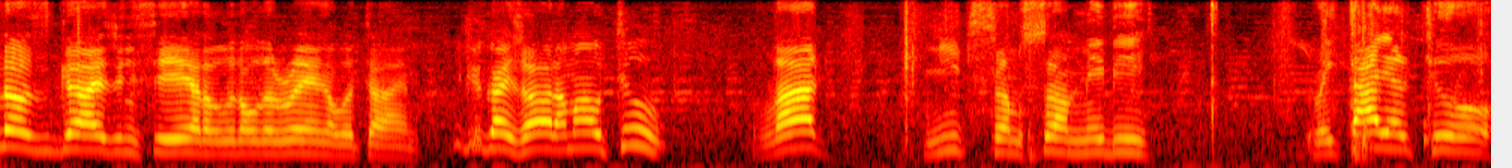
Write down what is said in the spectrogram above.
those guys in Seattle with all the rain all the time. If you guys are, I'm out too. Lot needs some sun, maybe retire to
